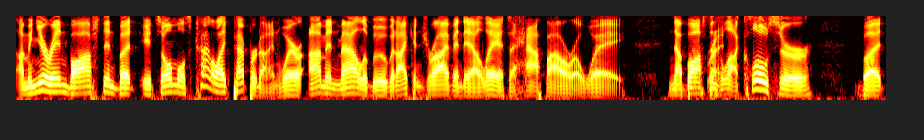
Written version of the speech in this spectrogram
I mean, you're in Boston, but it's almost kind of like Pepperdine, where I'm in Malibu, but I can drive into LA. It's a half hour away. Now Boston's a lot closer, but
